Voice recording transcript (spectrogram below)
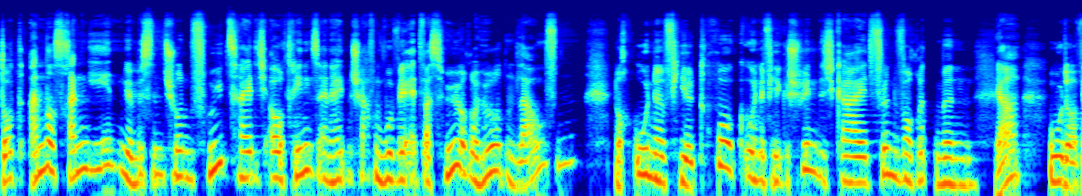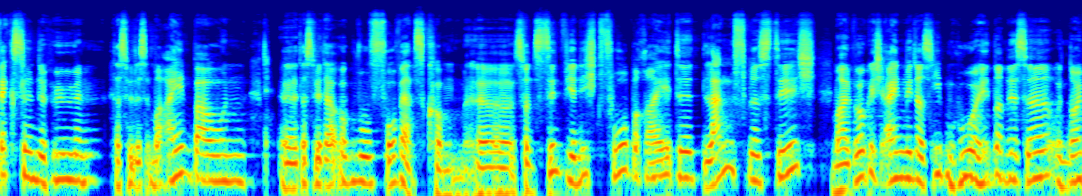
dort anders rangehen. Wir müssen schon frühzeitig auch Trainingseinheiten schaffen, wo wir etwas höhere Hürden laufen, noch ohne viel Druck, ohne viel Geschwindigkeit, Fünferrhythmen, ja, oder wechselnde Höhen, dass wir das immer einbauen, äh, dass wir da irgendwo vorwärts kommen. Äh, sonst sind wir nicht vorbereitet, langfristig mal wirklich 1,7 Meter hohe Hindernisse und 9,14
